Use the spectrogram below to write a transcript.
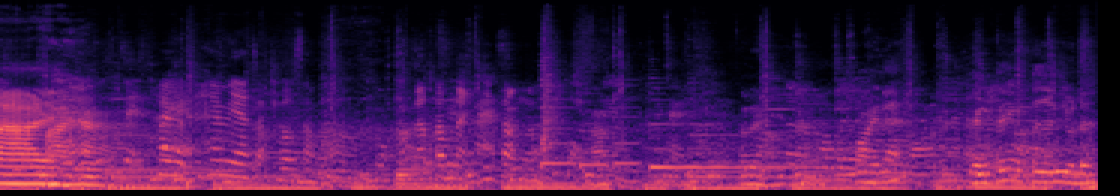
ตาย ตายฮะให้ให้เมียจับโทรศัพท์แล้วแล้วตำแหน่งที่ตั้งเหรอครับก็เลยปล่อยนะยังเต้นยังเตือนอยู่เลย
